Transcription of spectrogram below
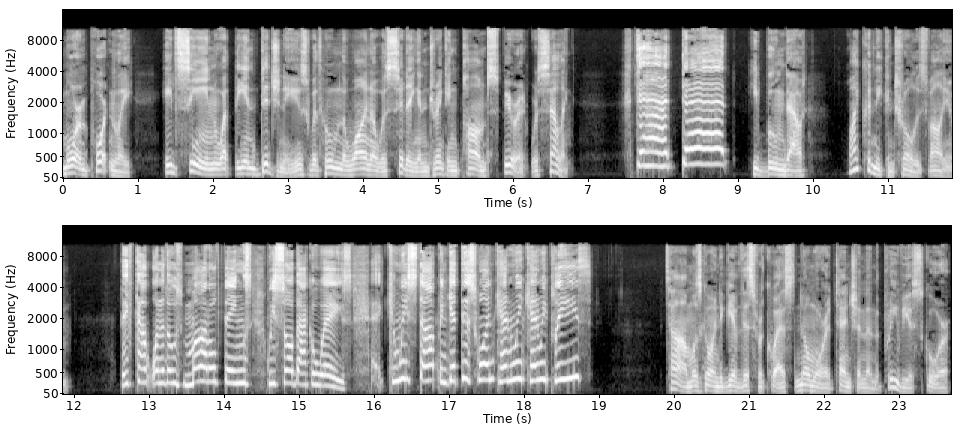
More importantly, he'd seen what the indigenes with whom the wino was sitting and drinking palm spirit were selling. Dad, Dad! he boomed out. Why couldn't he control his volume? They've got one of those model things we saw back a ways. Can we stop and get this one? Can we? Can we, please? Tom was going to give this request no more attention than the previous score,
